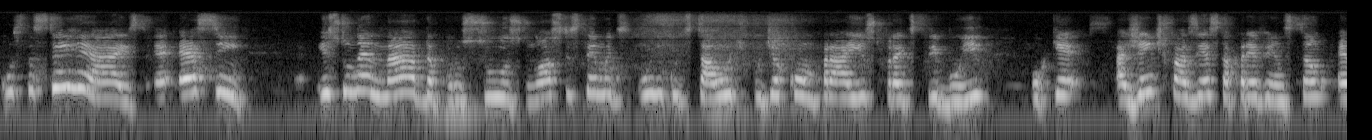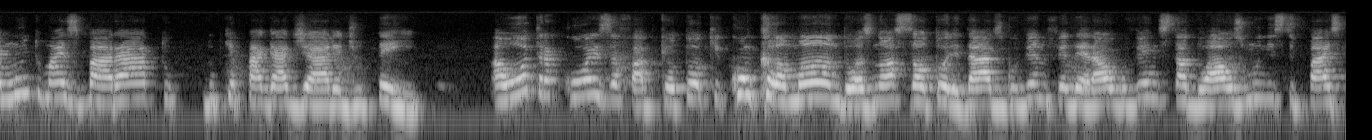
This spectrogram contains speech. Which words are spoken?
custa 100 reais. É, é assim, isso não é nada para o SUS. Nosso sistema único de saúde podia comprar isso para distribuir, porque a gente fazer essa prevenção é muito mais barato do que pagar diária de UTI. A outra coisa, Fábio, que eu estou aqui conclamando as nossas autoridades, governo federal, governo estadual, os municipais,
